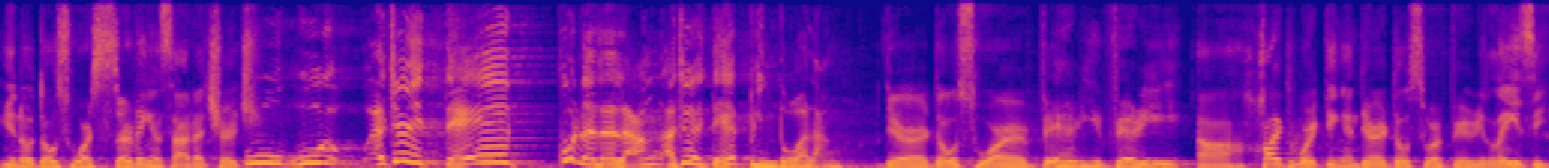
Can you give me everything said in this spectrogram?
You know, those who are serving inside a church, there are those who are very, very uh, hardworking, and there are those who are very lazy.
